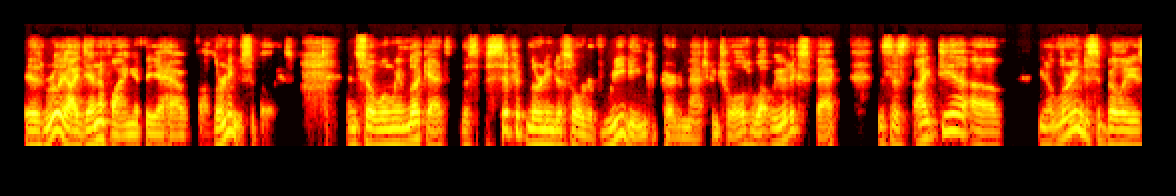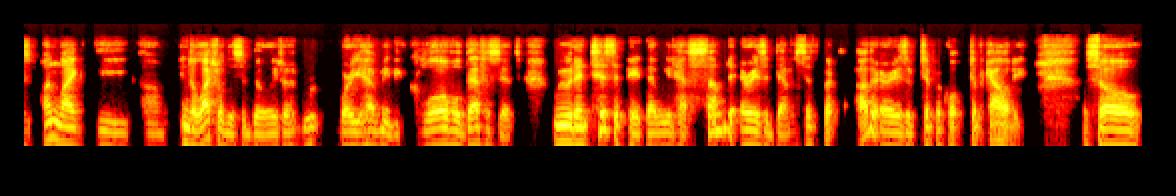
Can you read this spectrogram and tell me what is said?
is really identifying if they have uh, learning disabilities. And so when we look at the specific learning disorder of reading compared to match controls, what we would expect is this idea of you know, learning disabilities, unlike the um, intellectual disabilities, where you have maybe global deficits, we would anticipate that we'd have some areas of deficits, but other areas of typical typicality. So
